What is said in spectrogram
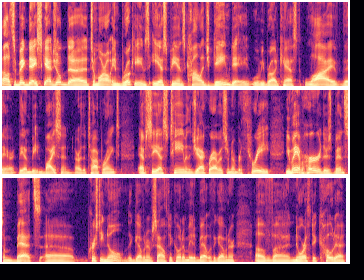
Well, it's a big day scheduled. Uh, tomorrow in Brookings, ESPN's College Game Day will be broadcast live there. The Unbeaten Bison are the top ranked FCS team, and the Jackrabbits are number three. You may have heard there's been some bets. Uh, Kristi Noem, the governor of South Dakota, made a bet with the governor of uh, North Dakota.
